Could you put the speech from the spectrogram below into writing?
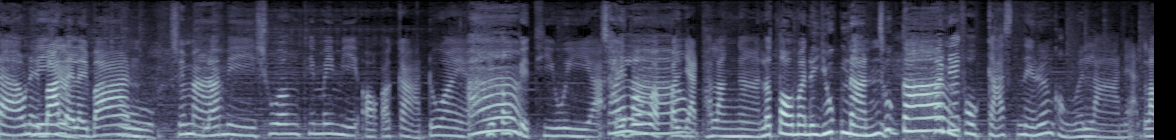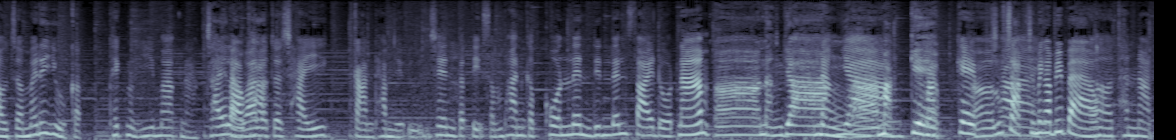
แล้วในนี่บ้านไงหลาย ๆ บ้านถูกใช่ไหมแล้วมีช่วงที่ไม่มีออกอากาศด้วยอะอ่าที่ต้องปิดทีวีอะใช่ไอ้พวกแล้วแบบประหยัดพลังงาน แล้วโตมาในยุคนั้นถูกต้องเพราะเนี่ยโฟกัสในเรื่องของเวลาเนี่ย เราจะไม่ได้อยู่กับ เทคโนโลยีมากนักใช่แล้วต่ว่าค่ะเราจะใช้การทำอย่างอื่น เช่น ปฏิสัมพันธ์กับคนเล่นดินเล่นทรายโดดน้ำอ่าหนังยางหนังยางอ่หมักเก็หมับกเก็บอ่ารู้ใช่จักใช่ไหมคะพี่แป๋วเออถนัด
